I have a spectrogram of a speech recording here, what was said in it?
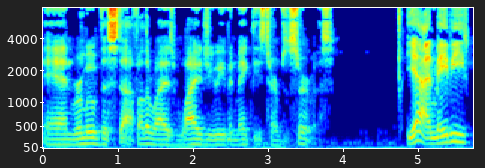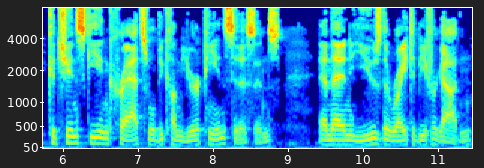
and remove this stuff. Otherwise, why did you even make these terms of service? Yeah, and maybe Kachinsky and Kratz will become European citizens and then use the right to be forgotten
